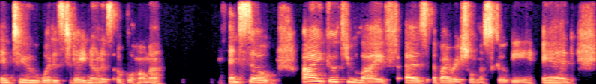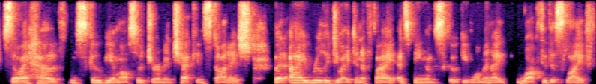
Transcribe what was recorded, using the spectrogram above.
into what is today known as Oklahoma. And so I go through life as a biracial Muskogee. And so I have Muskogee, I'm also German, Czech, and Scottish, but I really do identify as being a Muskogee woman. I walk through this life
